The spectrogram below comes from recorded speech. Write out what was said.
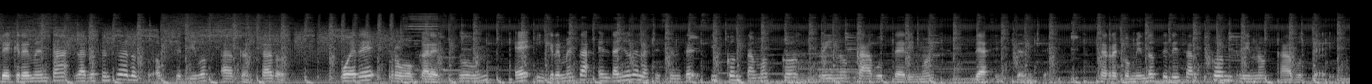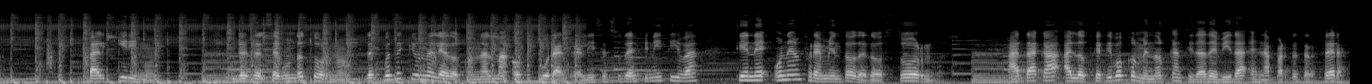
Decrementa la defensa de los objetivos alcanzados. Puede provocar stun e incrementa el daño del asistente si contamos con Rhino Kabuterimon de asistente. Se recomienda utilizar con Rhino Kabuterimon. Valkyrimon. Desde el segundo turno, después de que un aliado con alma oscura realice su definitiva, tiene un enfriamiento de dos turnos. Ataca al objetivo con menor cantidad de vida en la parte trasera.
